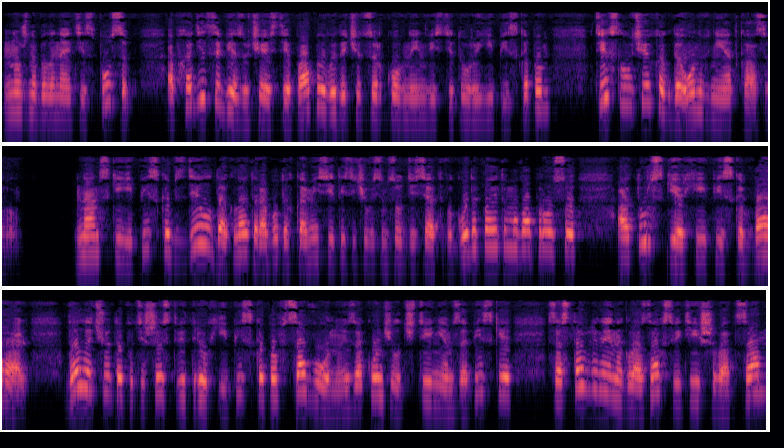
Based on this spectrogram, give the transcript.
Нужно было найти способ обходиться без участия папы в выдаче церковной инвеституры епископам в тех случаях, когда он в ней отказывал. Нанский епископ сделал доклад о работах комиссии 1810 года по этому вопросу, а турский архиепископ Бараль дал отчет о путешествии трех епископов в Савону и закончил чтением записки, составленной на глазах святейшего отца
